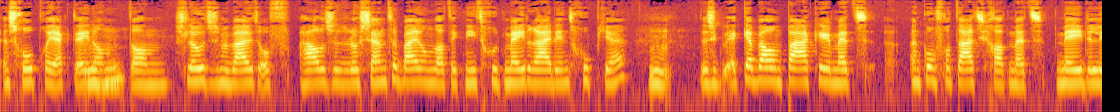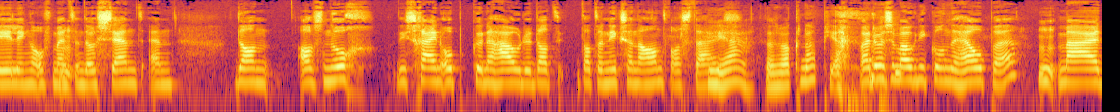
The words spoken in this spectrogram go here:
een schoolproject deed, dan, Mhm. dan sloten ze me buiten of haalden ze de docenten bij omdat ik niet goed meedraaide in het groepje. Hm. Dus ik, ik heb wel een paar keer met een confrontatie gehad met medeleerlingen of met Hm. een docent. En dan alsnog die schijn op kunnen houden dat, dat er niks aan de hand was thuis. Ja, dat is wel knap, ja. Waardoor ze me ook niet konden helpen. Maar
